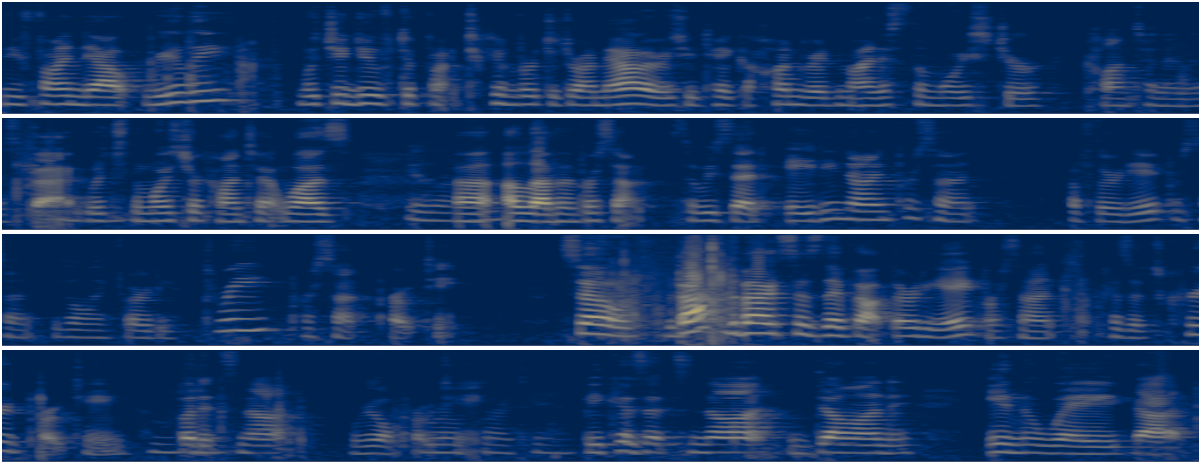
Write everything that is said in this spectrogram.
you find out really what you do to, to convert to dry matter is you take 100 minus the moisture content in this bag, which the moisture content was uh, 11%. So we said 89% of 38% is only 33% protein. So the back of the bag says they've got 38% because it's crude protein, but it's not real protein, protein. because it's not done in the way that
